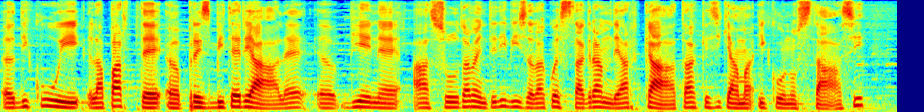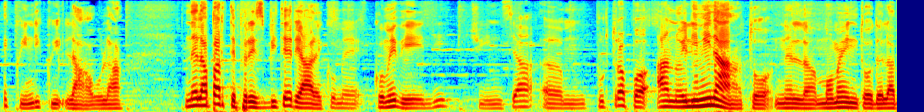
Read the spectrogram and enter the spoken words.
eh, di cui la parte eh, presbiteriale eh, viene assolutamente divisa da questa grande arcata che si chiama iconostasi e quindi qui l'aula. Nella parte presbiteriale, come, come vedi, Cinzia, ehm, purtroppo hanno eliminato nel momento della,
